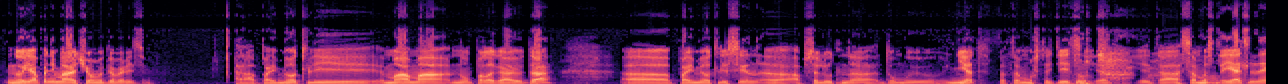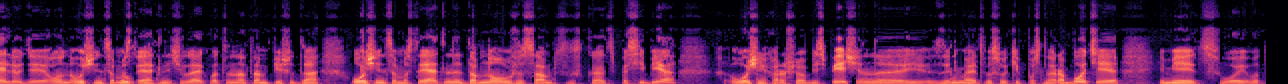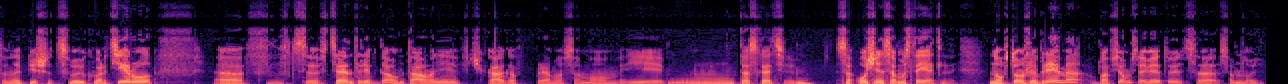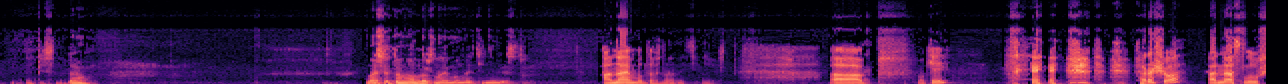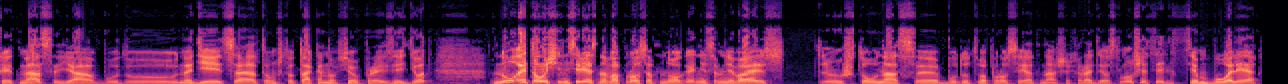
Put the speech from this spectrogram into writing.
Ну, я понимаю, о чем вы говорите. А поймет ли мама? Ну, полагаю, да. А, поймет ли сын? А, абсолютно, думаю, нет, потому что дети это самостоятельные люди, он очень самостоятельный человек, вот она там пишет, да, очень самостоятельный, давно уже сам, так сказать, по себе, очень хорошо обеспечен, э, занимает высокий пост на работе, имеет свой, вот она пишет, свою квартиру, э, в, в центре, в даунтауне, в Чикаго, прямо в самом, и, так сказать, очень самостоятельный. Но в то же время во всем советуется со мной, написано. Да. Значит, она должна ему найти невесту. Она ему должна найти невесту. А, окей. Хорошо. Она слушает нас. Я буду надеяться о том, что так оно все произойдет. Ну, это очень интересно. Вопросов много. Не сомневаюсь, что у нас э, будут вопросы и от наших радиослушателей. Тем более,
